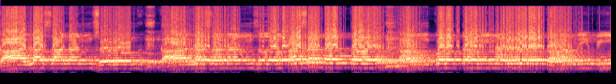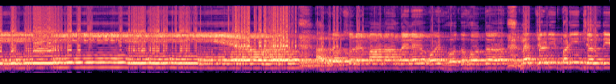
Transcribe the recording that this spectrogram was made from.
کالا سنن سرم کالا سنن سرم اسدت ہم کو تمن القاذبین حضرت سلیمان آندے نے اوے خود خود میں جڑی بڑی جلدی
